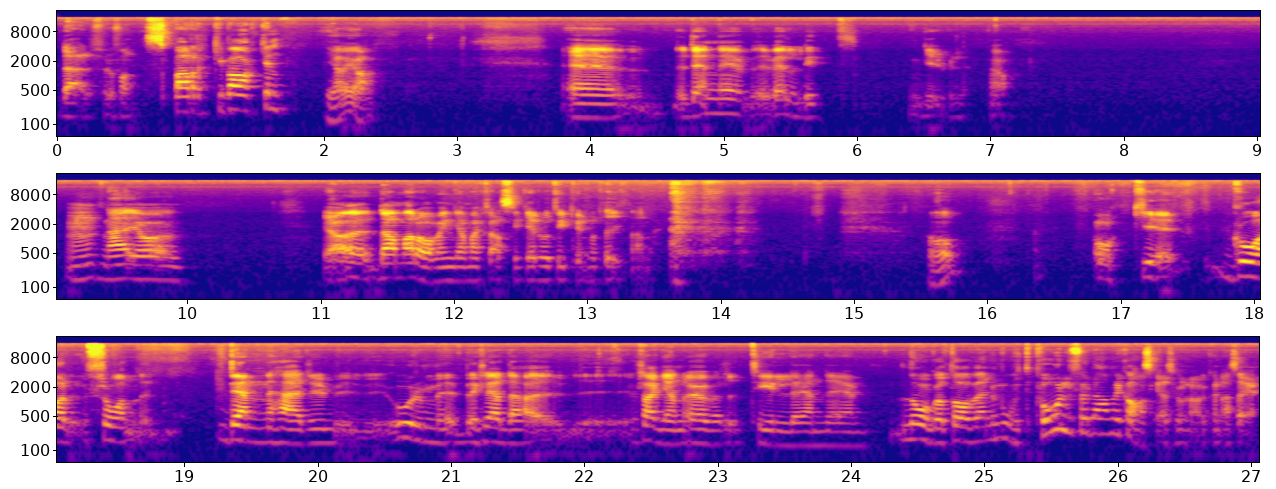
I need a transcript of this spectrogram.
där för att få en spark i baken. Ja, ja. Den är väldigt gul. Ja. Mm, nej, jag, jag dammar av en gammal klassiker och tycker något liknande. ja. Och eh, går från den här ormbeklädda flaggan över till en, eh, något av en motpol för det amerikanska, skulle man kunna säga.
